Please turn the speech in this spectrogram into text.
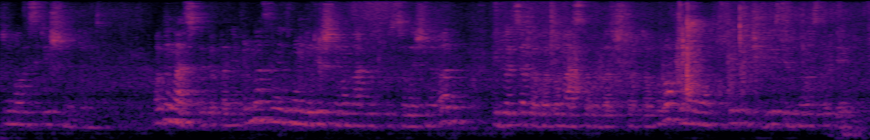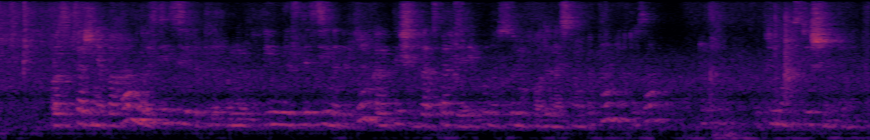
Трималось рішення прийнято. Одинадцяте питання про внесення змін до рішення Вангардівської селищної ради від 20.12.24 року номер 1295 про затвердження програми інвестиційна підтримка на 2025 рік. Голосуємо по 11 питанню. Хто за? Утримався рішення прийнято.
